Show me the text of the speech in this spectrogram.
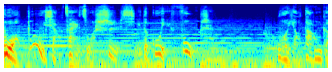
我不想再做世袭的贵妇人，我要当个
